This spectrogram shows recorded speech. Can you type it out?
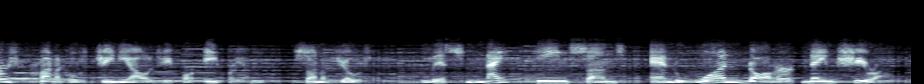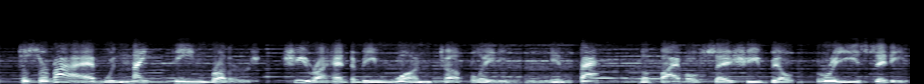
first Chronicles genealogy for Ephraim, son of Joseph, lists 19 sons and one daughter named Shira. To survive with 19 brothers, Shira had to be one tough lady. In fact, the Bible says she built three cities.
